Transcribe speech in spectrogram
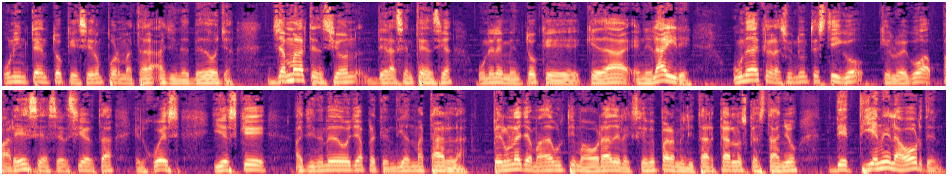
un intento que hicieron por matar a Ginés Bedoya. Llama la atención de la sentencia un elemento que queda en el aire, una declaración de un testigo que luego parece hacer cierta el juez, y es que a Ginés Bedoya pretendían matarla, pero una llamada de última hora del ex jefe paramilitar Carlos Castaño detiene la orden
